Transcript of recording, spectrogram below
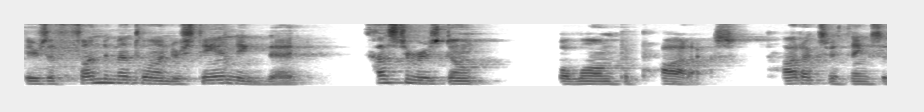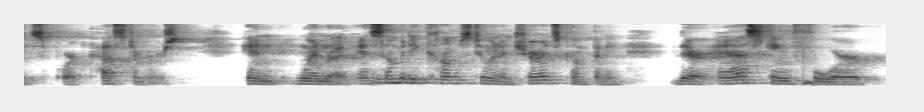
there's a fundamental understanding that customers don't belong to products. Products are things that support customers. And when Right. somebody comes to an insurance company, they're asking for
